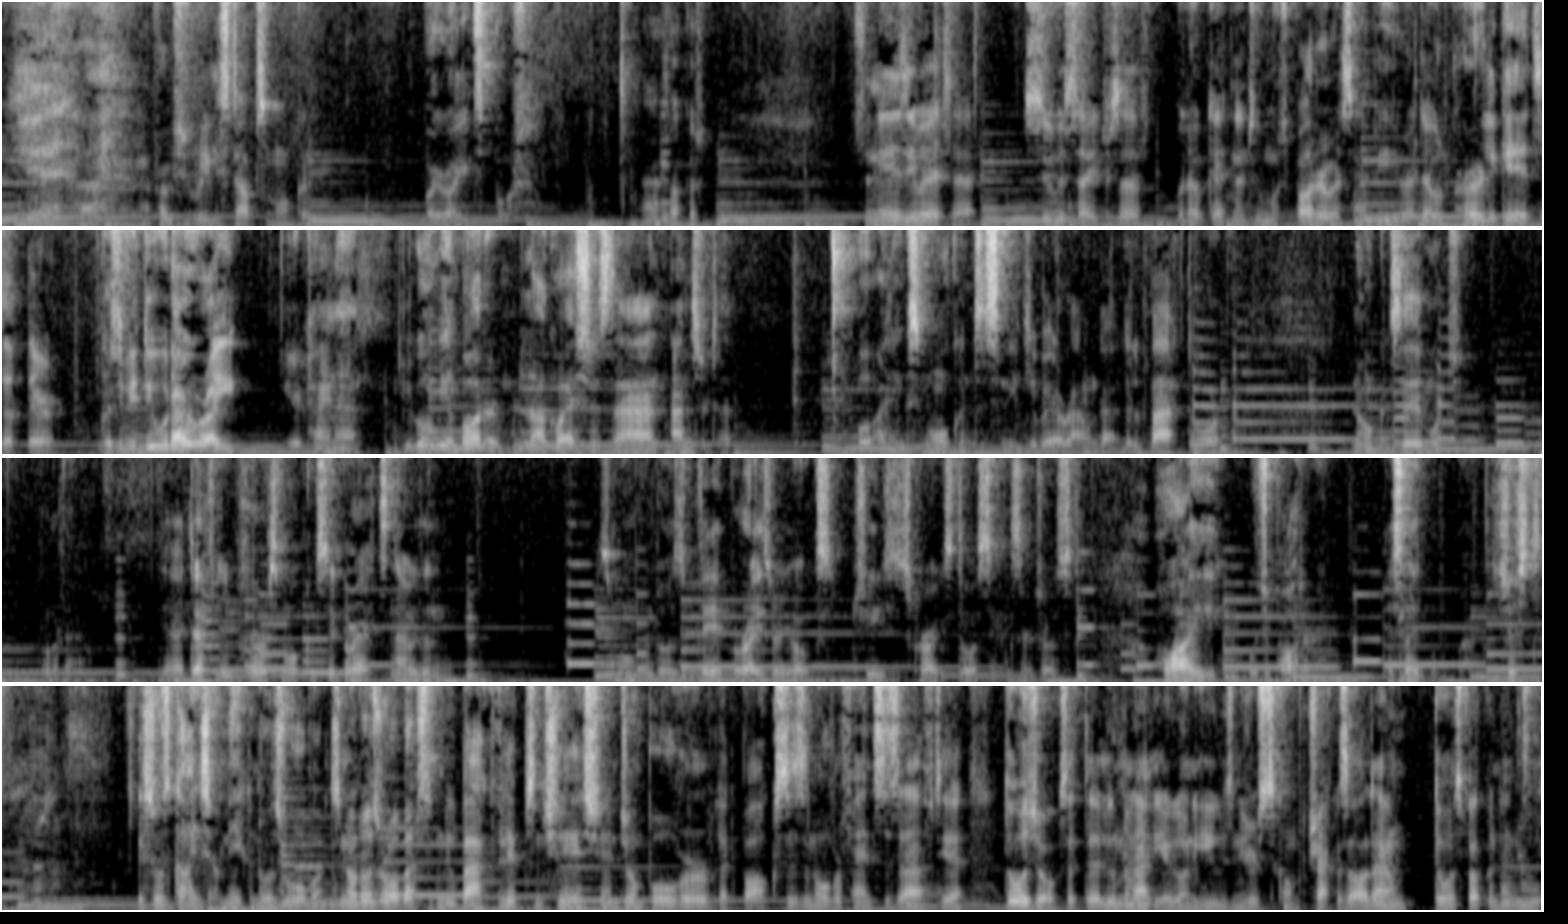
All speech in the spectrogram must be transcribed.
yeah, uh, I probably should really stop smoking by rights, but ah, fuck it. It's an easy way to suicide yourself without getting in too much bother with St. Peter at the old pearly gates up there. Because if you do it outright, you're kind of you're going to be in bother. A lot of questions to answer to. But I think smoking's a sneaky way around that little back door. No one can say much. But um, yeah, I definitely prefer smoking cigarettes now than smoking those vaporizer yokes. Jesus Christ, those things are just. Why would you bother? It's like just it's those guys that are making those robots. You know those robots that can do backflips and chase you and jump over like boxes and over fences after you. Those jokes that the Illuminati are going to use in years to come to track us all down. Those fucking things.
